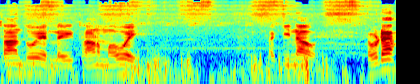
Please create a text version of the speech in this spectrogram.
શાંત હોય એટલે એ થાણમાં હોય. બાકી ના હોય. ખબડા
